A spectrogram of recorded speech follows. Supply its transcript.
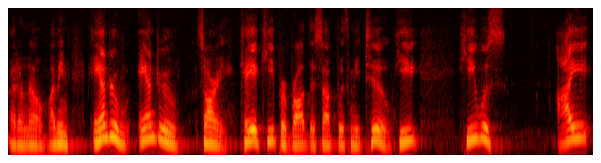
I don't know. I mean, Andrew Andrew, sorry, Keya Keeper brought this up with me too. He he was I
